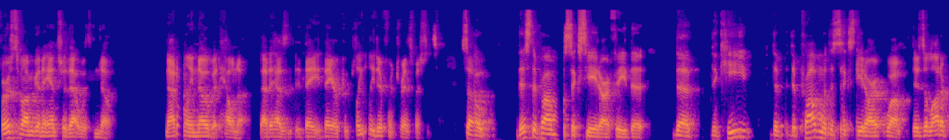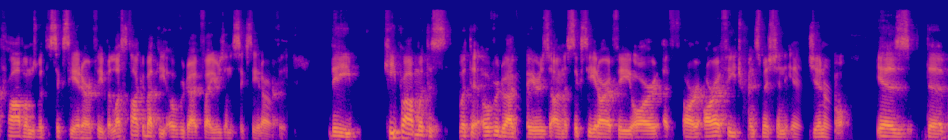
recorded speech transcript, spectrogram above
First of all, I'm going to answer that with no. Not only no, but hell no. That has they they are completely different transmissions. So this is the problem with 68 RFE. The the the key the the problem with the 68 R well, there's a lot of problems with the 68 RFE, but let's talk about the overdrive failures on the 68 RFE. The key problem with this with the overdrive failures on the 68 RFE or or RFE transmission in general is the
